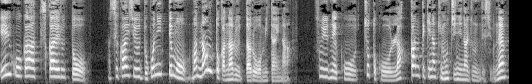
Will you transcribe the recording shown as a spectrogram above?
英語が使えると、世界中どこに行っても、まあ、なんとかなるだろうみたいな、そういうね、こう、ちょっとこう、楽観的な気持ちになるんですよね。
